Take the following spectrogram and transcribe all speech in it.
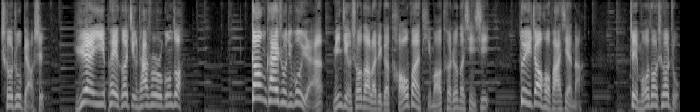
车主表示愿意配合警察叔叔工作。刚开出去不远，民警收到了这个逃犯体貌特征的信息。对照后发现呢，这摩托车主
